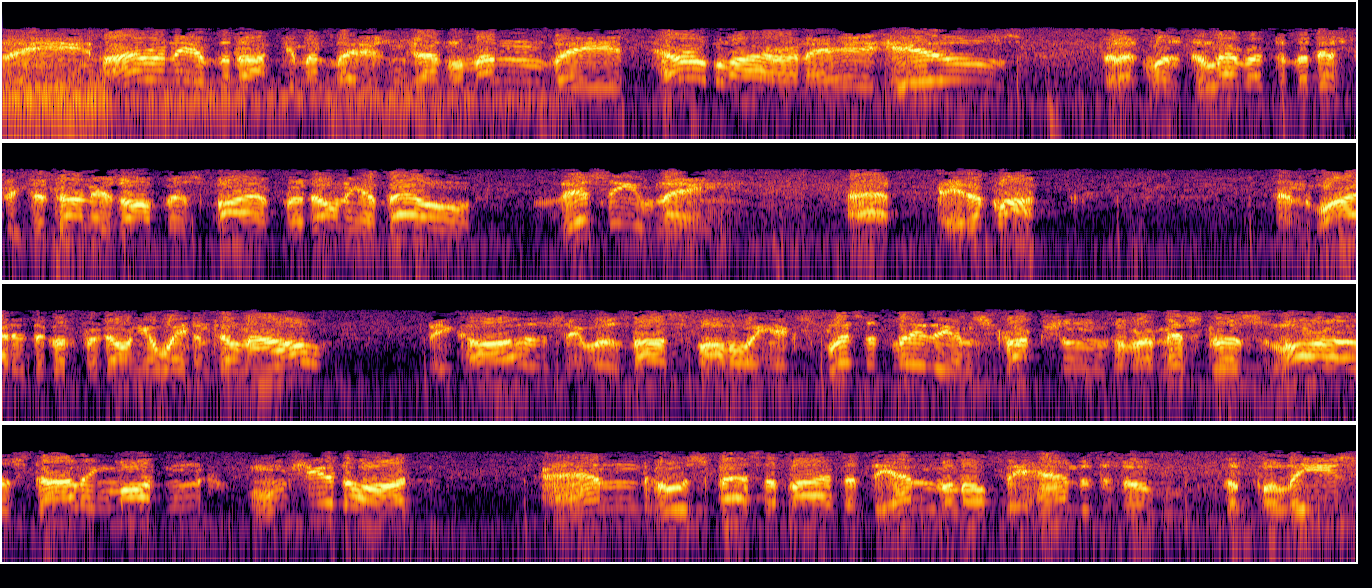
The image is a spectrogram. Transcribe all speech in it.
The irony of the document, ladies and gentlemen, the terrible irony is that it was delivered to the district attorney's office by Fredonia Bell this evening at 8 o'clock. And why did the good Fredonia wait until now? Because she was thus following explicitly the instructions of her mistress, Laura Starling Morton, whom she adored, and who specified that the envelope be handed to the police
